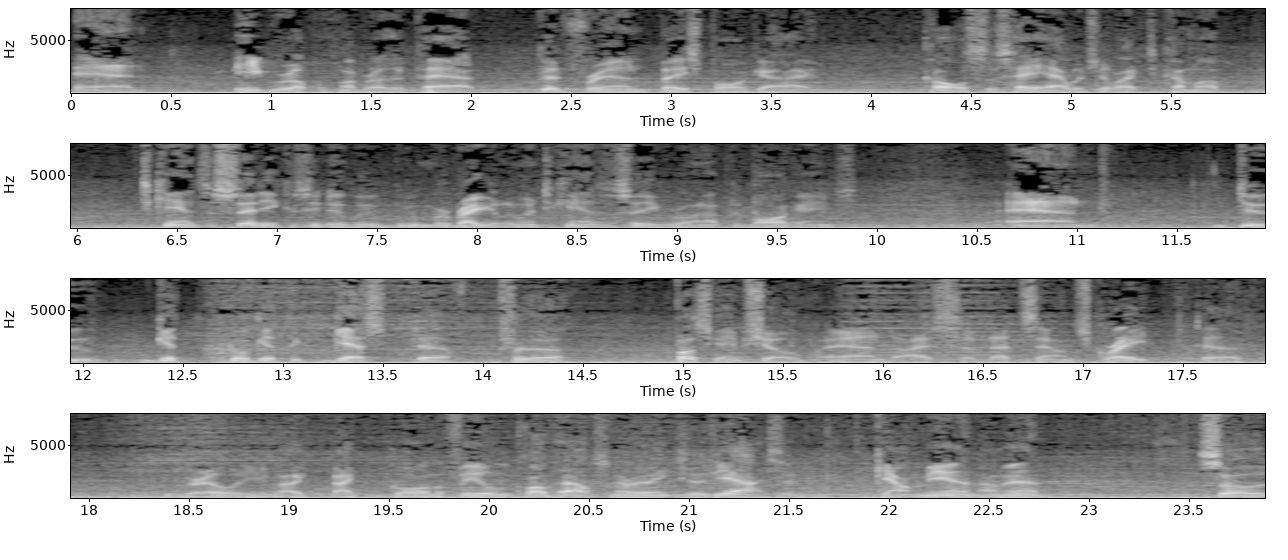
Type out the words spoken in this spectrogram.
and he grew up with my brother Pat, good friend, baseball guy. Calls says, "Hey, how would you like to come up to Kansas City?" Because he knew we, we regularly went to Kansas City growing up to ball games, and do get go get the guest uh, for the post game show. And I said, "That sounds great." Uh, Grill, you know, I, I can go on the field, clubhouse, and everything. He says, "Yeah." I said, "Count me in. I'm in." So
